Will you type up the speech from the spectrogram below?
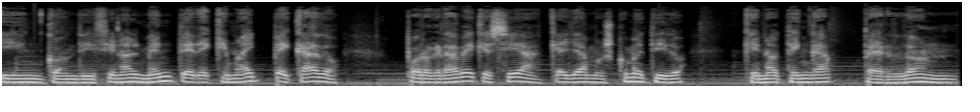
incondicionalmente, de que no hay pecado, por grave que sea que hayamos cometido, que no tenga perdón,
